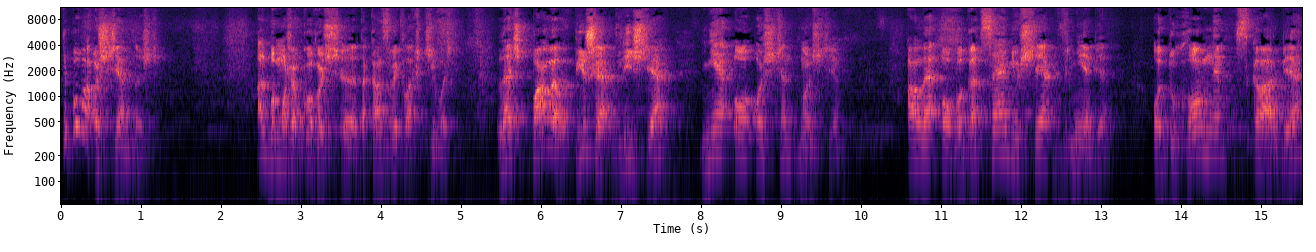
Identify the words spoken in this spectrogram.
Typowa oszczędność. Albo może w kogoś e, taka zwykła chciwość. Lecz Paweł pisze w liście nie o oszczędności ale o bogaceniu się w niebie, o duchownym skarbie,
